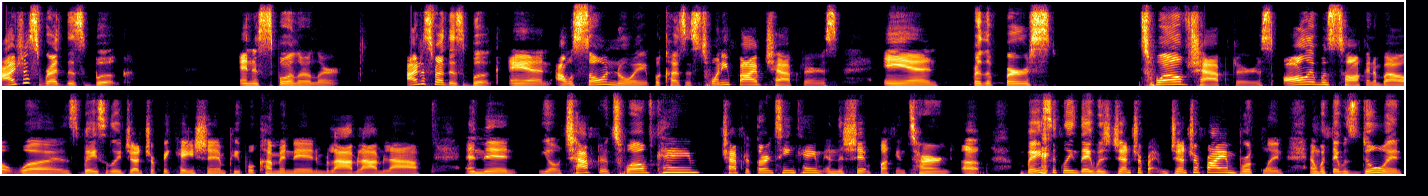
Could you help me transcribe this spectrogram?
I just read this book, and it's spoiler alert. I just read this book, and I was so annoyed because it's 25 chapters, and for the first 12 chapters, all it was talking about was basically gentrification, people coming in, blah, blah, blah. And then, you know, chapter 12 came, chapter 13 came, and the shit fucking turned up. Basically, they was gentrifying, gentrifying Brooklyn, and what they was doing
